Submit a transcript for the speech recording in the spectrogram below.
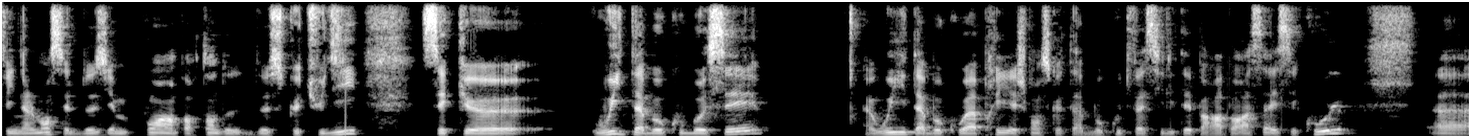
finalement, c'est le deuxième point important de, de ce que tu dis, c'est que oui, t'as beaucoup bossé, oui, t'as beaucoup appris, et je pense que t'as beaucoup de facilité par rapport à ça, et c'est cool. Euh,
